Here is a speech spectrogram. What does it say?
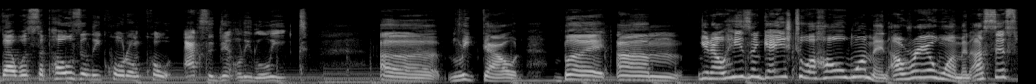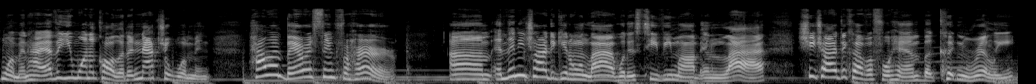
that was supposedly quote unquote accidentally leaked uh leaked out but um you know he's engaged to a whole woman a real woman a cis woman however you want to call it a natural woman how embarrassing for her um and then he tried to get on live with his tv mom and lie she tried to cover for him but couldn't really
